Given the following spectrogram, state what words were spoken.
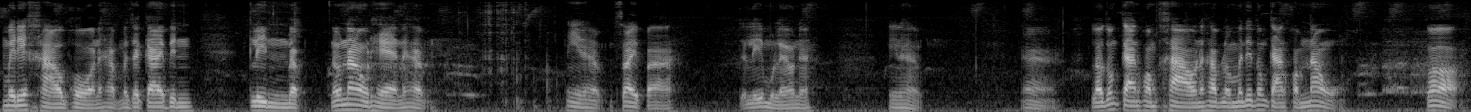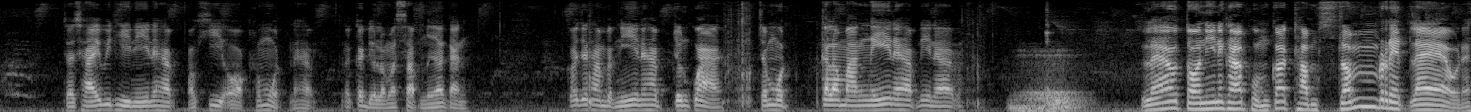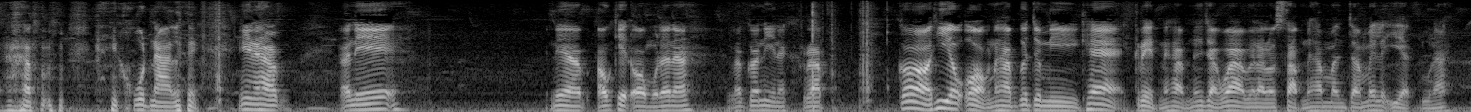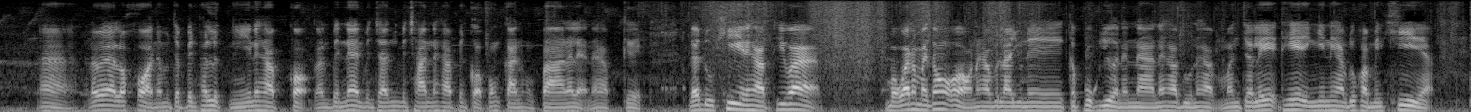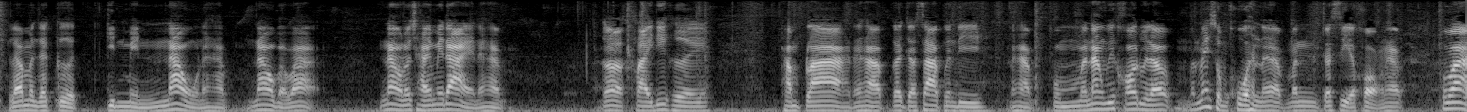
ไม่ได้คาวพอนะครับ มันจะกลายเป็นกลิ่นแบบเน่าๆแทนนะครับ นี่นะครับไส้ปลา จะเละหมดแล้วนะนี่นะครับอ่าเราต้องการความคาวนะครับ เราไม่ได้ต้องการความเน่า ก็จะใช้วิธีนี้นะครับ เอาขี้ออกทั้งหมดนะครับ แล้วก็เดี๋ยวเรามาสับเนื้อกัน ก็จะทำแบบนี้นะครับ จนกว่าจะหมดกระมังนี้นะครับนี่นะครับ แล้วตอนนี้นะครับผมก็ทำสำเร็จแล้วนะครับ โคตรนานเลย นี่นะครับ อันนี้ เนี่ยครับเอาเกล็ดออกหมดแล้วนะ แล้วก็นี่นะครับ ก็ที่เอาออกนะครับก็จะมีแค่เกร็ดนะครับ เนื่องจากว่าเวลาเราสับนะครับ มันจะไม่ละเอียดดูนะอ่าแล้วเวลาเราขอดเนี่ยมันจะเป็นผลึกนี้นะครับ เกาะกันเป็นแน่นเป็นชั้นเป็นชั้นนะครับ เป็นเกราะป้องกันของปลานั่นแหละนะครับ เกร็ดแล้วดูขี้นะครับที่ว่าบอกว่าทำไมต้องเอาออกนะครับ เวลาอยู่ในกระปุกเหยื่อนานๆนะครับ ดูนะครับ มันจะเละเทะอย่างนี้นะครับด้วยความเป็นขี้เนี่ยแล้วมันจะเกิดกลิ่นเหม็นเน่านะครับ เน่าแบบว่าเน่าแล้วใช้ไม่ได้นะครับ ก็ใครที่เคย ทำปลานะครับ ก็จะทราบกันดีนะครับ ผมมานั่งวิเคราะห์ดูแล้ว มันไม่สมควรนะครับ มันจะเสียของนะครับ เพราะว่า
